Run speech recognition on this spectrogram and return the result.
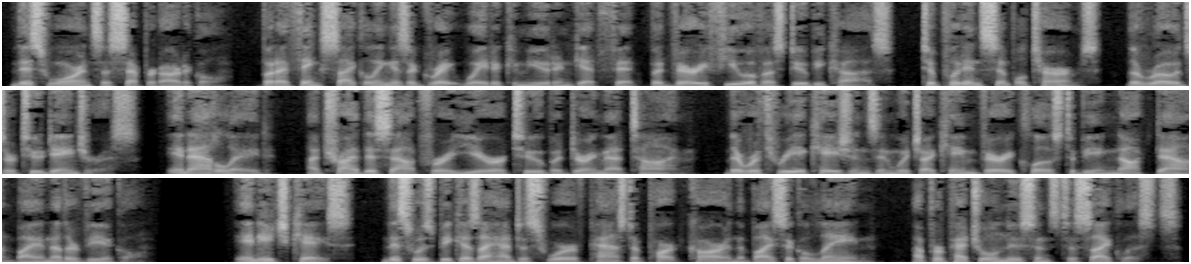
This warrants a separate article, but I think cycling is a great way to commute and get fit, but very few of us do because, to put in simple terms, the roads are too dangerous. In Adelaide, I tried this out for a year or two, but during that time, there were three occasions in which I came very close to being knocked down by another vehicle. In each case, this was because I had to swerve past a parked car in the bicycle lane, a perpetual nuisance to cyclists.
